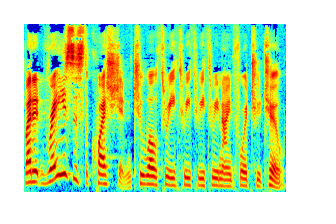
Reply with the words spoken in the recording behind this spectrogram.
But it raises the question 203 333 9422.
